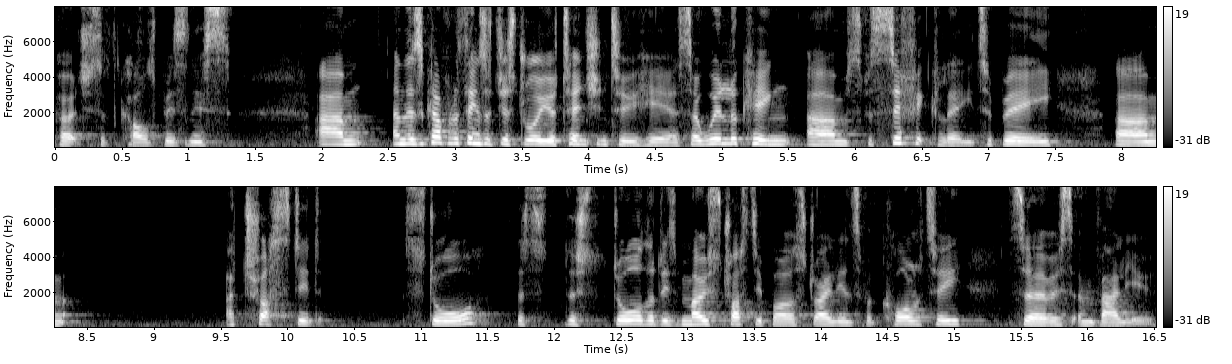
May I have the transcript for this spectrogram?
purchase of the Coles business. Um, and there's a couple of things I just draw your attention to here. So we're looking um, specifically to be um, a trusted store, the, the store that is most trusted by Australians for quality, service, and value.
